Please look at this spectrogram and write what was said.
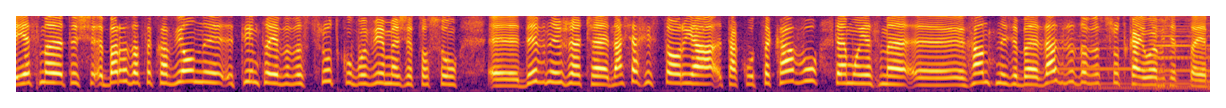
Jesteśmy też bardzo zaciekawiony tym, co jest we wstrzutku, bo wiemy, że to są dywne rzeczy, nasza historia, taką ciekawą. Temu jesteśmy chętni, żeby zadzwać do wstrzutka i łowić co je.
